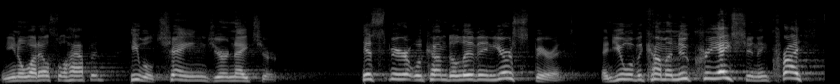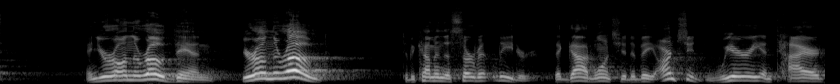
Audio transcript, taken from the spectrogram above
And you know what else will happen? He will change your nature. His spirit will come to live in your spirit, and you will become a new creation in Christ. And you're on the road then. You're on the road to becoming the servant leader that God wants you to be. Aren't you weary and tired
